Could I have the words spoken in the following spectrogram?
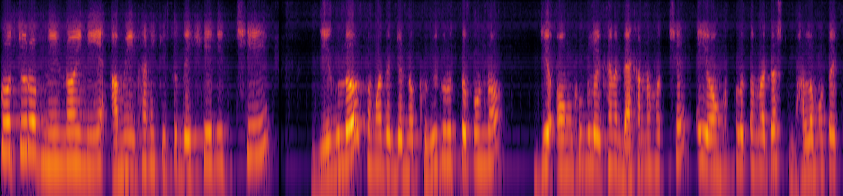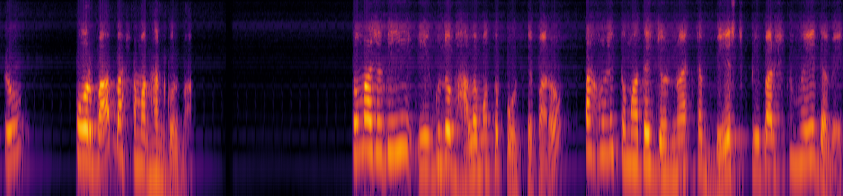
প্রচুরক নির্ণয় নিয়ে আমি এখানে কিছু দেখিয়ে দিচ্ছি, যেগুলো তোমাদের জন্য খুবই গুরুত্বপূর্ণ। যে অঙ্কগুলো এখানে দেখানো হচ্ছে, এই অঙ্কগুলো তোমরা জাস্ট ভালো মতো একটু করবা বা সমাধান করবা। তোমরা যদি এগুলো ভালো মতো পড়তে পারো, তাহলে তোমাদের জন্য একটা বেস্ট প্রিপারেশন হয়ে যাবে।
